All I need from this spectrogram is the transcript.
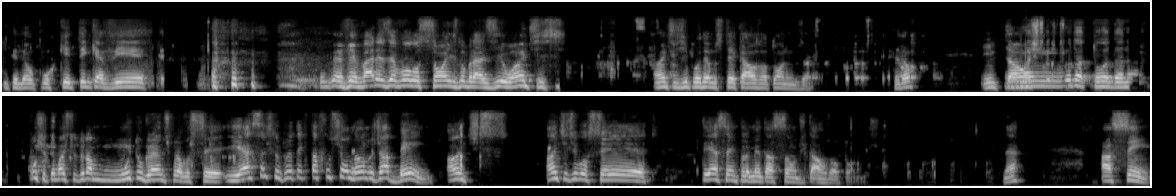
Entendeu? Porque tem que haver tem que haver várias evoluções no Brasil antes antes de podermos ter carros autônomos. Entendeu? Então, é uma estrutura toda, né? Puxa, tem uma estrutura muito grande para você. E essa estrutura tem que estar tá funcionando já bem antes, antes de você ter essa implementação de carros autônomos. Né? Assim,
